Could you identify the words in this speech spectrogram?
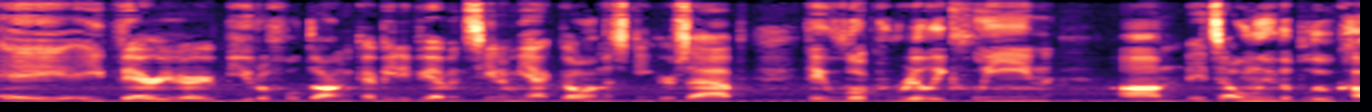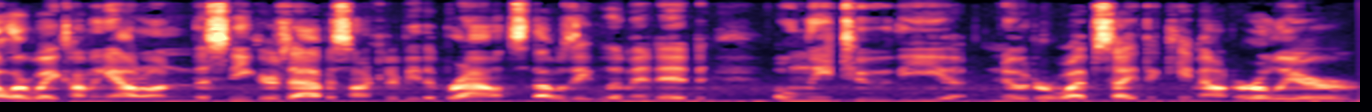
a, a very, very beautiful dunk. I mean, if you haven't seen them yet, go on the sneakers app. They look really clean. Um, it's only the blue colorway coming out on the sneakers app. It's not going to be the brown. So that was a limited only to the Notre website that came out earlier,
